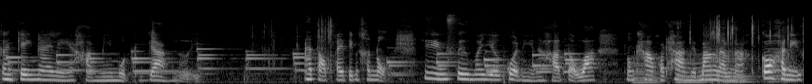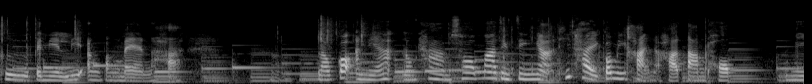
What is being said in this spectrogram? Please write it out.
กางเกงในอะไรอย่างเงี้ยค่ะมีหมดทุกอย่างเลยอะต่อไปเป็นขนม จริงๆ ซื้อมาเยอะกว่านี้นะคะ แต่ว่าน้องทามเขาทานไปบ้างแล้วนะ ก็คันนี้คือเป็นเยลลี่อังปังแมนนะคะ แล้วก็อันเนี้ยน้องทามชอบมากจริงๆอะที่ไทยก็มีขายนะคะ ตามท็อปมี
